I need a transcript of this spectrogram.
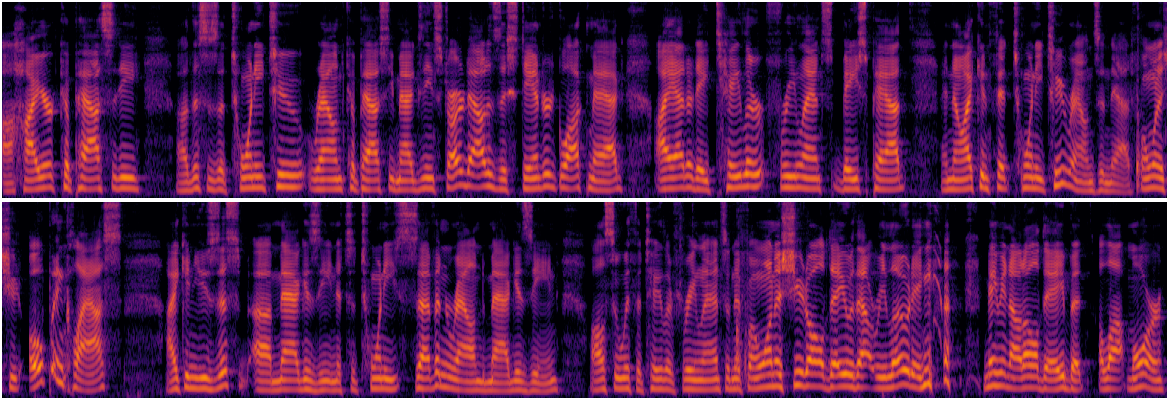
a higher capacity uh, this is a 22 round capacity magazine. Started out as a standard Glock mag. I added a Taylor Freelance base pad, and now I can fit 22 rounds in that. If I want to shoot open class, I can use this uh, magazine. It's a 27 round magazine, also with the Taylor Freelance. And if I want to shoot all day without reloading, maybe not all day, but a lot more,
